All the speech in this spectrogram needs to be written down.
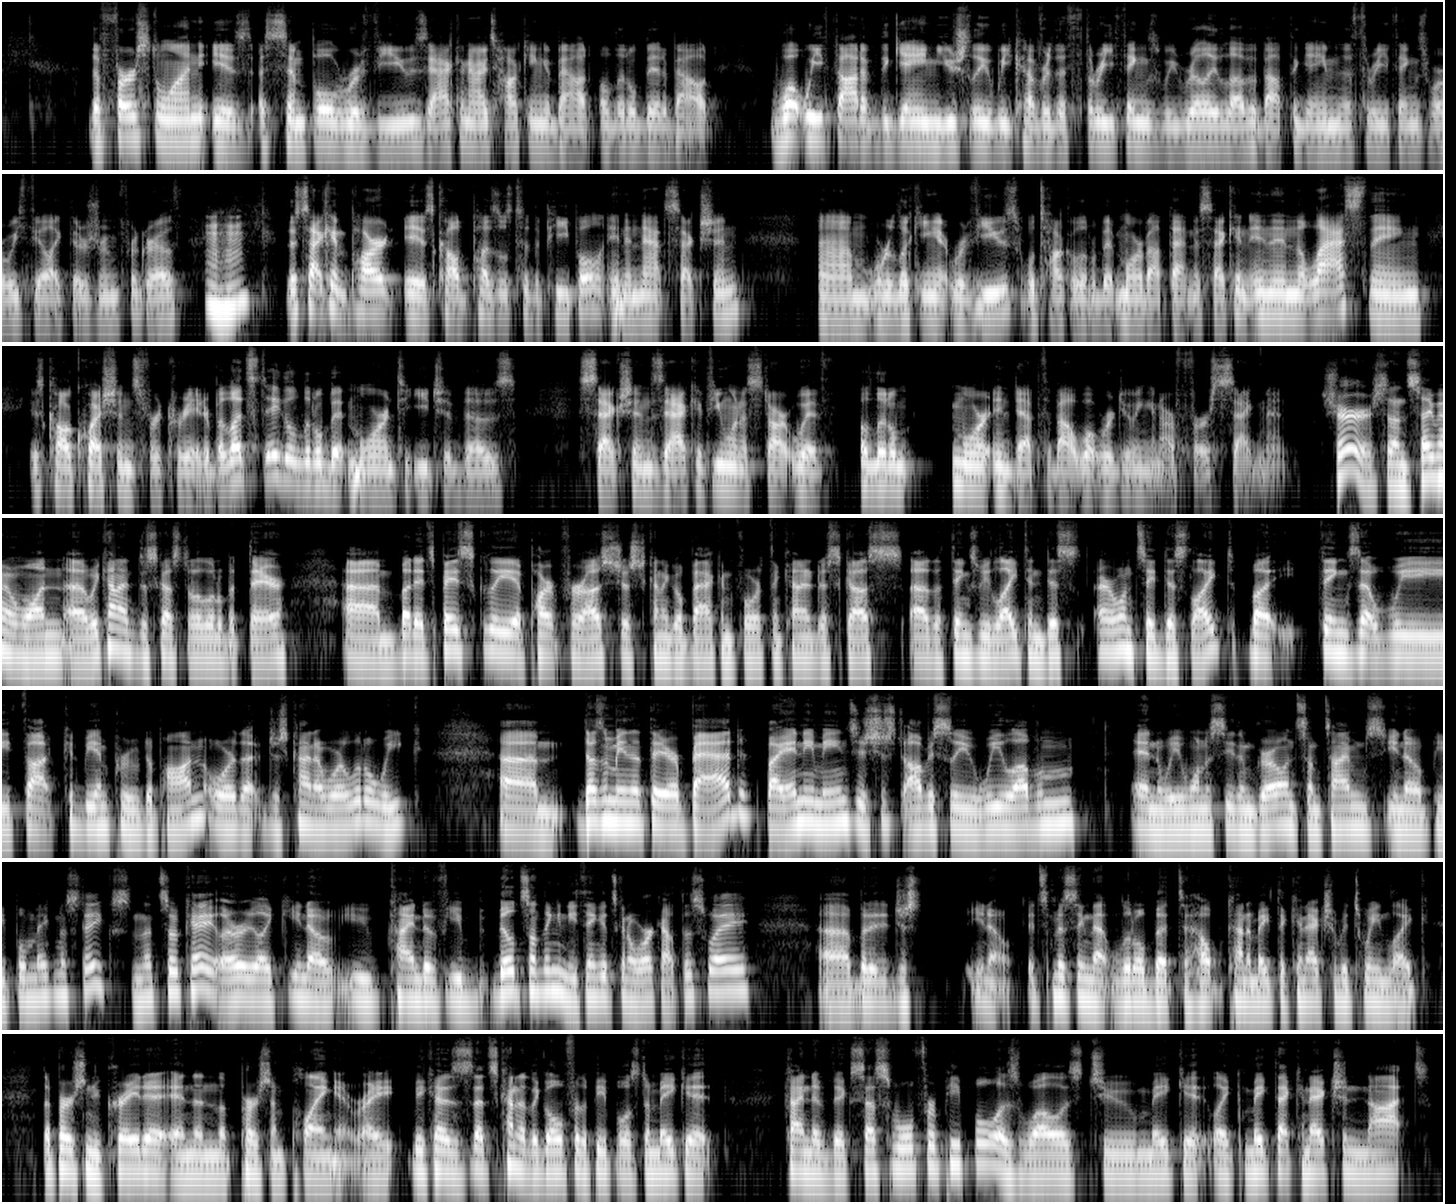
The first one is a simple review. Zach and I talking about a little bit about what we thought of the game. Usually we cover the three things we really love about the game, the three things where we feel like there's room for growth. Mhm. The second part is called Puzzles to the People. And in that section, um, we're looking at reviews. We'll talk a little bit more about that in a second. And then the last thing is called Questions for Creator. But let's dig a little bit more into each of those sections. Zach, if you want to start with a little more in depth about what we're doing in our first segment. Sure. So in segment one, uh, we kind of discussed it a little bit there, um, but it's basically a part for us just to kind of go back and forth and kind of discuss uh, the things we liked and dis. I wouldn't say disliked, but things that we thought could be improved upon or that just kind of were a little weak. Um, doesn't mean that they are bad by any means. It's just obviously we love them and we want to see them grow. And sometimes you know people make mistakes, and that's okay. Or like you know you kind of you build something and you think it's going to work out this way, uh, but it just you know it's missing that little bit to help kind of make the connection between like the person who created it and then the person playing it right? Because that's kind of the goal for the people is to make it kind of accessible for people as well as to make it like make that connection not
